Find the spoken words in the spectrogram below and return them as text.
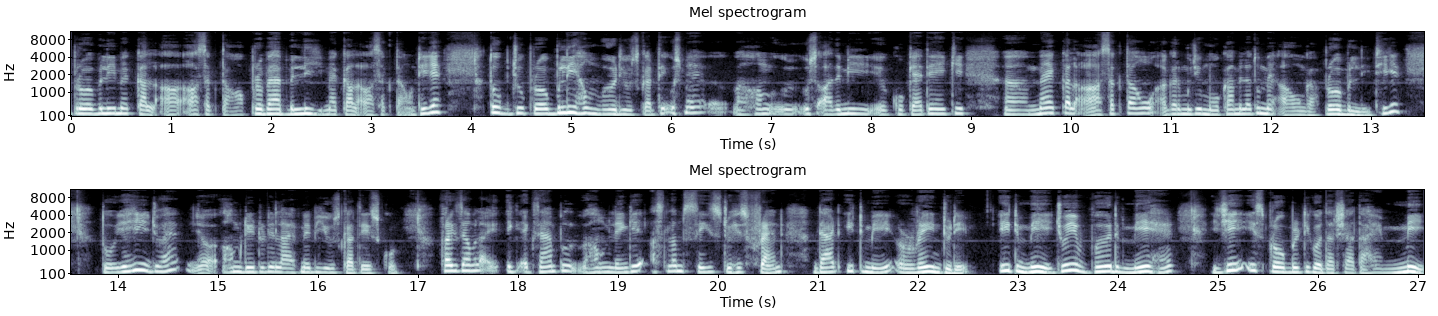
प्रोबेबली मैं कल आ, आ सकता हूँ प्रोबेबली मैं कल आ सकता हूँ ठीक है? तो जो प्रोबली हम वर्ड यूज़ करते हैं उसमें हम उस आदमी को कहते हैं कि आ, मैं कल आ सकता हूँ अगर मुझे मौका मिला तो मैं आऊँगा प्रोबली ठीक है? तो यही जो है हम डे टू डे लाइफ में भी यूज़ करते हैं इसको। फॉर एग्ज़ाम्पल एक एग्ज़ाम्पल हम लेंगे Aslam says to his friend that it may rain today it may जो ये वर्ड मे है, ये इस प्रोबेबिलिटी को दर्शाता है मे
